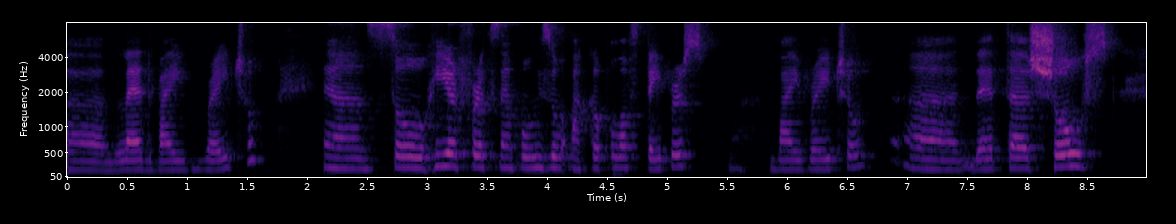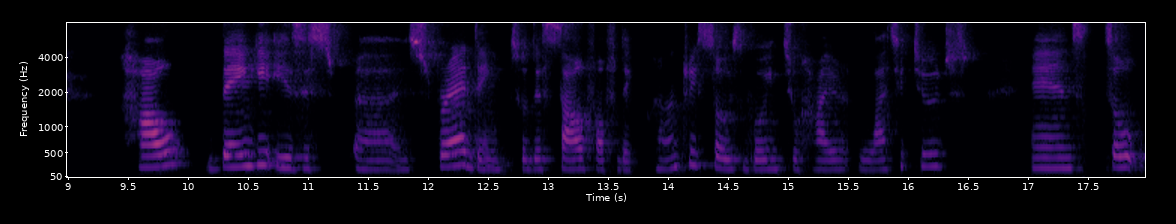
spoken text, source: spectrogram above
uh, led by Rachel. And so here, for example, is a couple of papers by Rachel uh, that uh, shows how dengue is uh, spreading to the south of the country, so it's going to higher latitudes. And so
